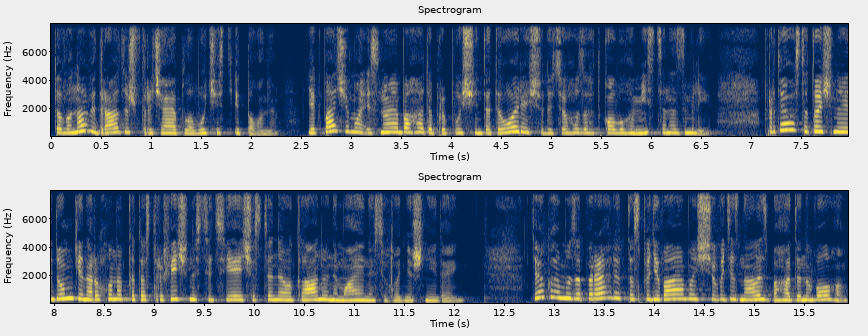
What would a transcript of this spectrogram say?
то воно відразу ж втрачає плавучість і тоне. Як бачимо, існує багато припущень та теорій щодо цього загадкового місця на землі. Проте остаточної думки на рахунок катастрофічності цієї частини океану немає на сьогоднішній день. Дякуємо за перегляд та сподіваємось, що ви дізнались багато нового.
